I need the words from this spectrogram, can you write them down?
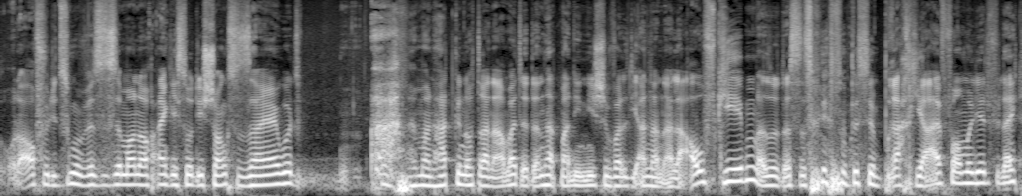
oder auch für die Zukunft ist es immer noch eigentlich so die Chance zu sagen, ja gut, ach, wenn man hart genug dran arbeitet, dann hat man die Nische, weil die anderen alle aufgeben. Also das ist jetzt ein bisschen brachial formuliert vielleicht.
